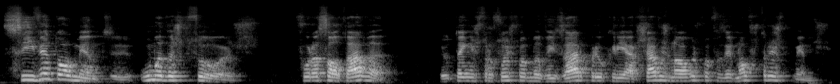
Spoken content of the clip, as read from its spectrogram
Se eventualmente uma das pessoas for assaltada, eu tenho instruções para me avisar para eu criar chaves novas para fazer novos três documentos.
